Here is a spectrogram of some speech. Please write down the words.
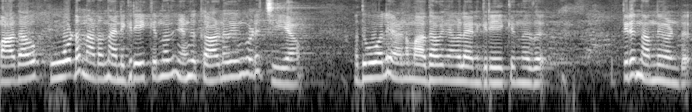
മാതാവ് കൂടെ നടന്ന് അനുഗ്രഹിക്കുന്നത് ഞങ്ങൾ കാണുകയും കൂടെ ചെയ്യാം. അതുപോലെയാണ് മാതാവ് ഞങ്ങളെ അനുഗ്രഹിക്കുന്നത്. ഒത്തിരി നന്ദിയുണ്ട്.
